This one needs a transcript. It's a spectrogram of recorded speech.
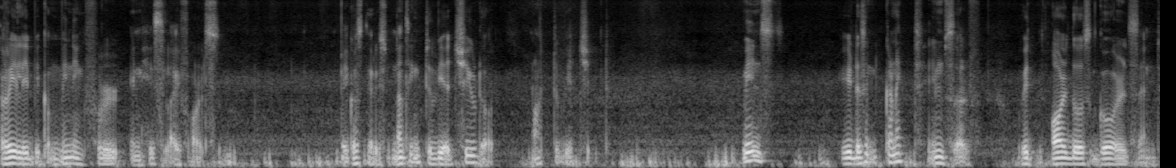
really become meaningful in his life also. Because there is nothing to be achieved or not to be achieved. Means he doesn't connect himself with all those goals and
